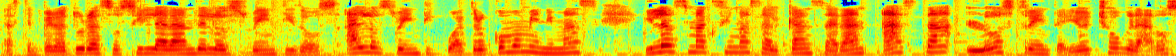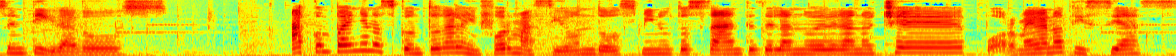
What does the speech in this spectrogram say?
las temperaturas oscilarán de los 22 a los 24 como mínimas y las máximas alcanzarán hasta los 38 grados centígrados. Acompáñanos con toda la información dos minutos antes de las 9 de la noche por Mega Noticias.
